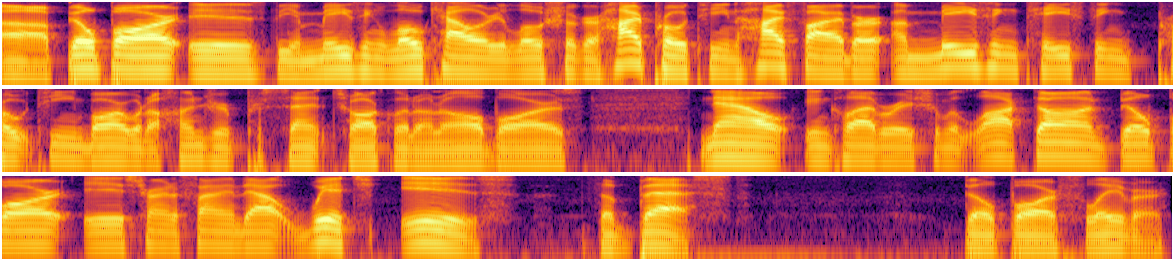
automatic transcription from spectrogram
Uh, Built Bar is the amazing low calorie, low sugar, high protein, high fiber, amazing tasting protein bar with 100% chocolate on all bars. Now, in collaboration with Locked On, Built Bar is trying to find out which is the best Built Bar flavor.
